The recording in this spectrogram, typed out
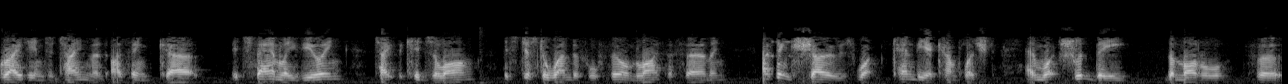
great entertainment. I think uh, it's family viewing. Take the kids along. It's just a wonderful film, life affirming. I think shows what can be accomplished and what should be the model for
